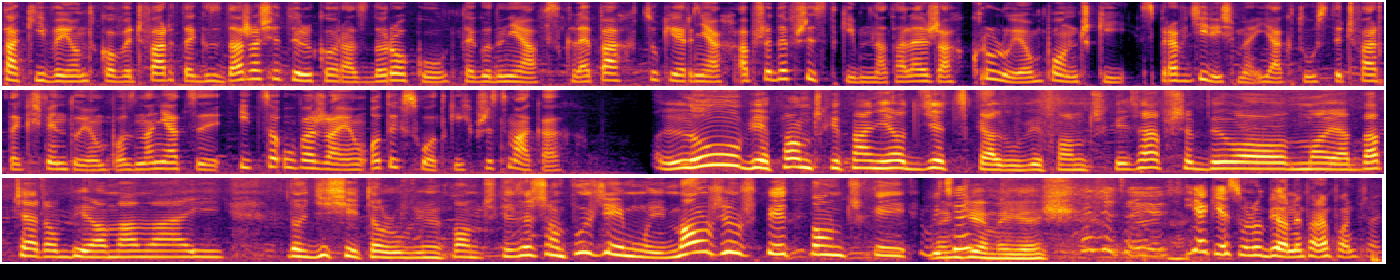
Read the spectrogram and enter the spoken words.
Taki wyjątkowy czwartek zdarza się tylko raz do roku. Tego dnia w sklepach, cukierniach, a przede wszystkim na talerzach królują pączki. Sprawdziliśmy, jak tłusty czwartek świętują poznaniacy i co uważają o tych słodkich przysmakach. Lubię pączki, pani od dziecka lubię pączki. Zawsze było, moja babcia robiła, mama i do dzisiaj to lubimy pączki. Zresztą później mój mąż już piekł pączki. Będziemy jeść Będziecie jeść. Jaki jest ulubiony pana pączek?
